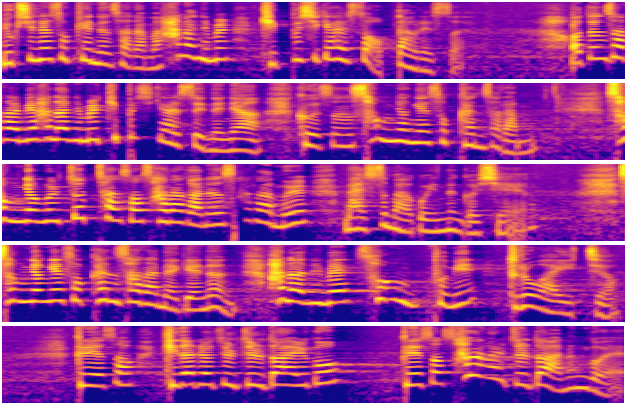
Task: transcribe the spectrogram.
육신에 속해 있는 사람은 하나님을 기쁘시게 할 수 없다 그랬어요. 어떤 사람이 하나님을 기쁘시게 할 수 있느냐? 그것은 성령에 속한 사람, 성령을 쫓아서 살아가는 사람을 말씀하고 있는 것이에요. 성령에 속한 사람에게는 하나님의 성품이 들어와 있죠. 그래서 기다려줄 줄도 알고, 그래서 사랑할 줄도 아는 거예요.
